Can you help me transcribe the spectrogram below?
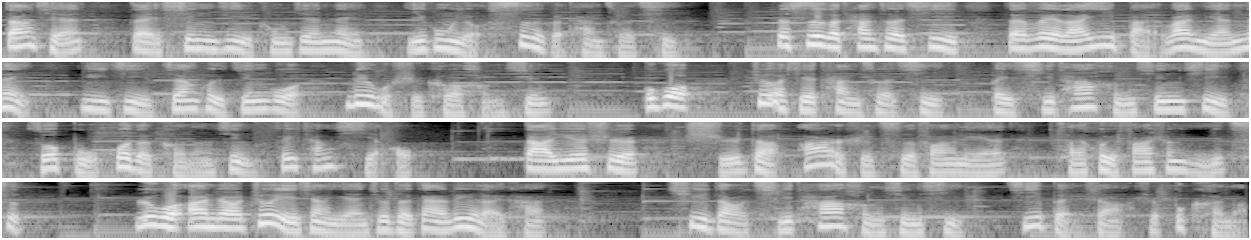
当前在星际空间内一共有四个探测器，这四个探测器在未来一百万年内预计将会经过六十颗恒星。不过，这些探测器被其他恒星系所捕获的可能性非常小，大约是十的二十次方年才会发生一次。如果按照这一项研究的概率来看，去到其他恒星系基本上是不可能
